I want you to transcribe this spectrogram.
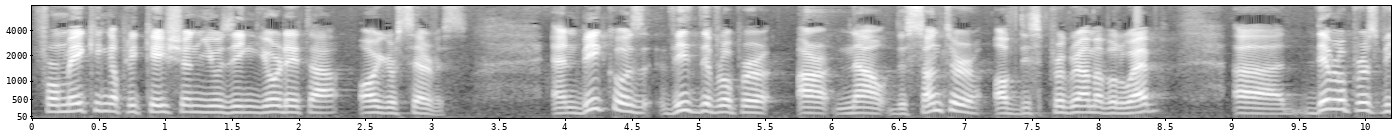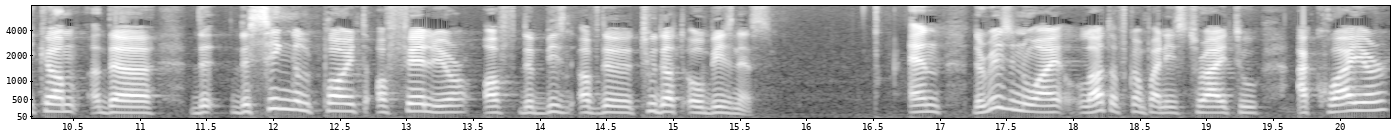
for making application using your data or your service. And because these developers are now the center of this programmable web, uh, developers become the, the, the, single point of failure of the, of the 2.0 business. And the reason why a lot of companies try to acquire,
